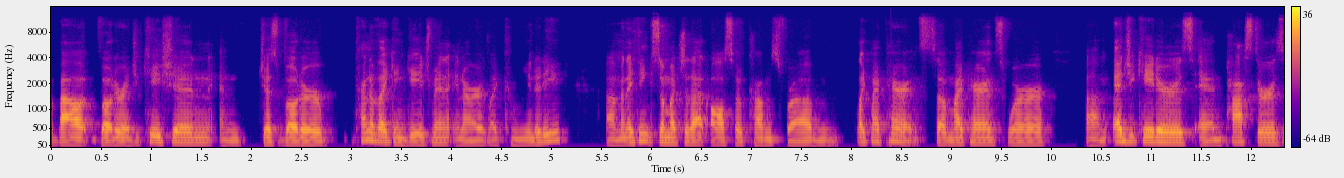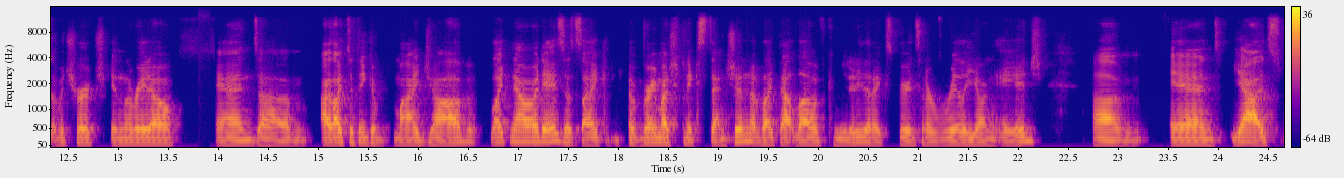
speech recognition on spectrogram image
about voter education and just voter kind of like engagement in our like community. Um, and I think so much of that also comes from like my parents. So my parents were um, educators and pastors of a church in Laredo. And um, I like to think of my job like nowadays as like very much an extension of like that love of community that I experienced at a really young age. Um, and yeah it's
